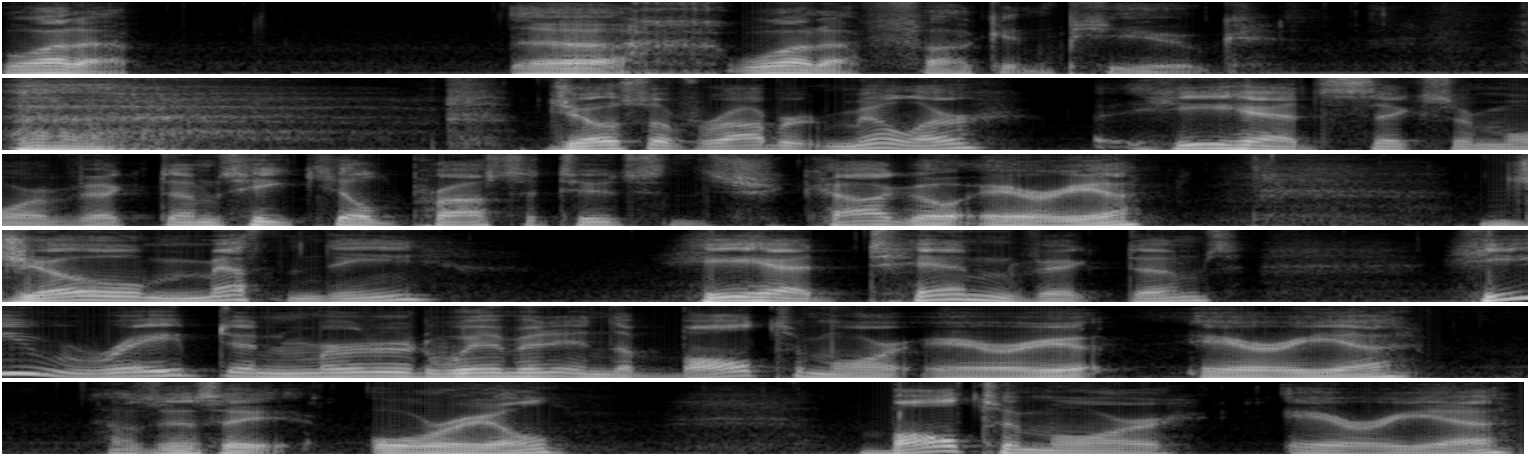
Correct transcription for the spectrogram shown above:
What a ugh, what a fucking puke. Joseph Robert Miller he had six or more victims. He killed prostitutes in the Chicago area. Joe Metheny, he had 10 victims. He raped and murdered women in the Baltimore area area. I was going to say Oriole, Baltimore area,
